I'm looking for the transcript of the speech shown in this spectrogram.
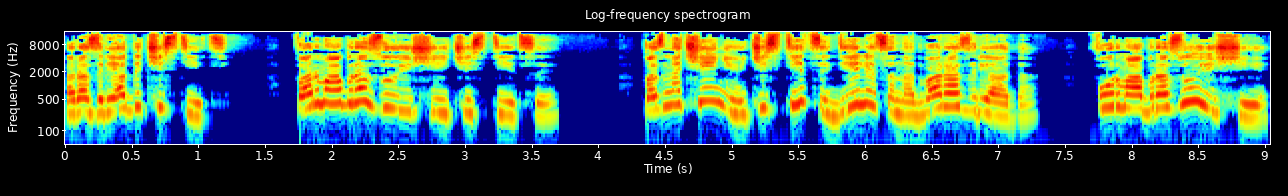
разряды частиц. Формообразующие частицы. По значению частицы делятся на два разряда – формообразующие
